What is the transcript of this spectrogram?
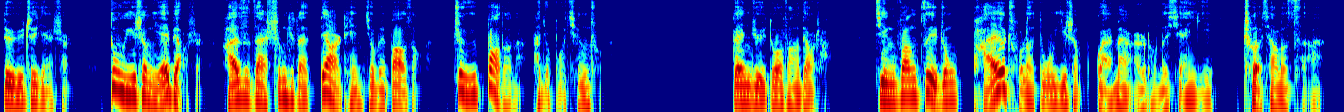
对于这件事儿，杜医生也表示，孩子在生下来第二天就被抱走了，至于抱到哪儿，他就不清楚了。根据多方调查，警方最终排除了杜医生拐卖儿童的嫌疑，撤销了此案。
